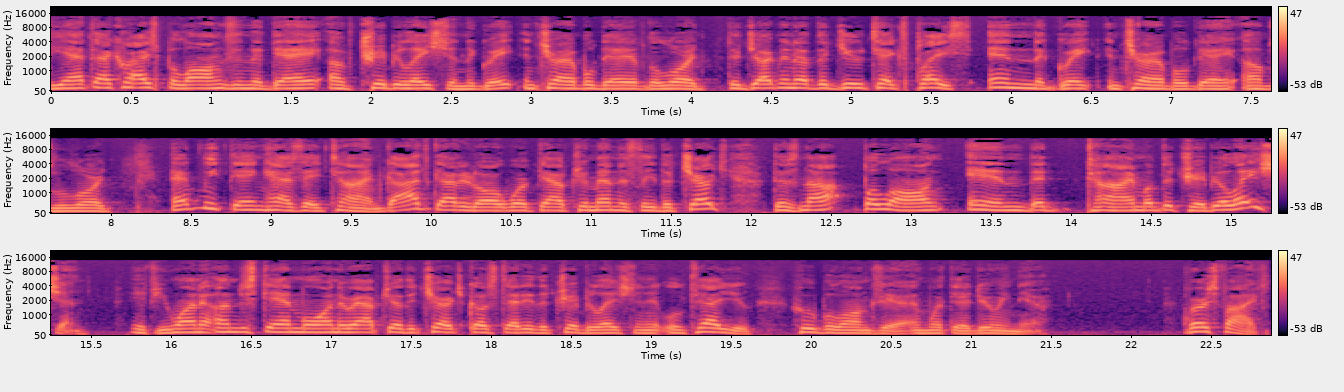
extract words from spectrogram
The Antichrist belongs in the day of tribulation, the great and terrible day of the Lord. The judgment of the Jew takes place in the great and terrible day of the Lord. Everything has a time. God's got it all worked out tremendously. The church does not belong in the time of the tribulation. If you want to understand more on the rapture of the church, go study the tribulation. It will tell you who belongs there and what they're doing there. Verse 5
